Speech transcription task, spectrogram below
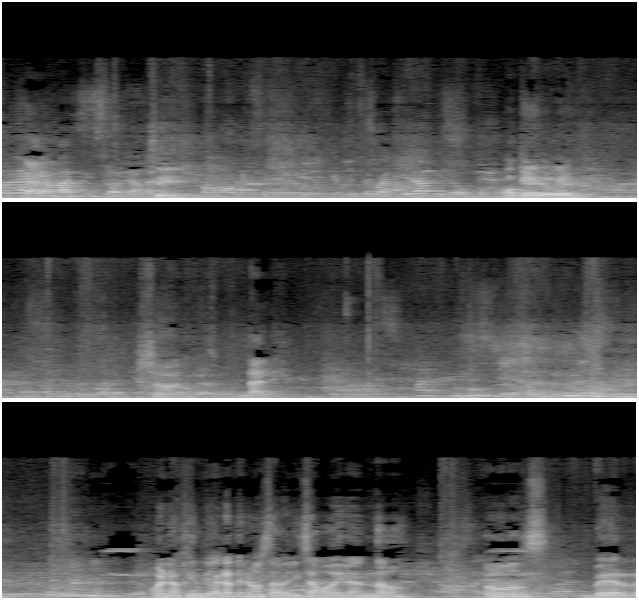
sola y a Marti sola. Sí. Como que se que empiece cualquiera, pero como. Ok, ok. Yo, dale. Bueno, gente, acá tenemos a Brisa modelando. Vamos a ver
